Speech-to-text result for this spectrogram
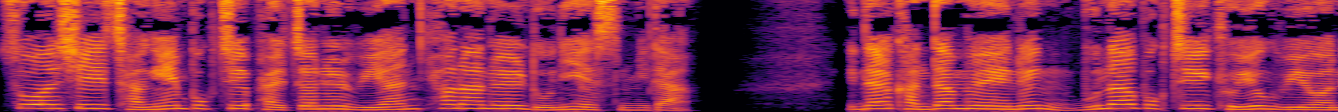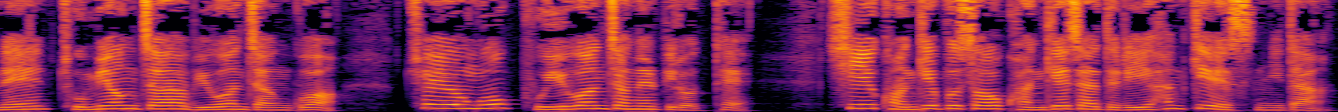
수원시 장애인 복지 발전을 위한 현안을 논의했습니다. 이날 간담회에는 문화복지교육위원회 조명자 위원장과 최영옥 부위원장을 비롯해 시 관계부서 관계자들이 함께했습니다.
